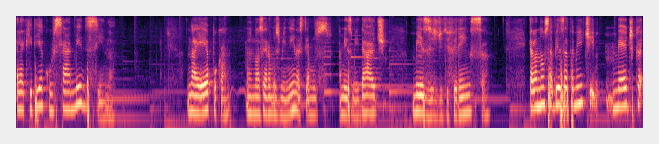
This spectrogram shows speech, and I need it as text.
Ela queria cursar medicina. Na época, nós éramos meninas, temos a mesma idade, meses de diferença ela não sabia exatamente médica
